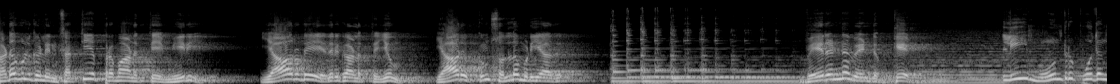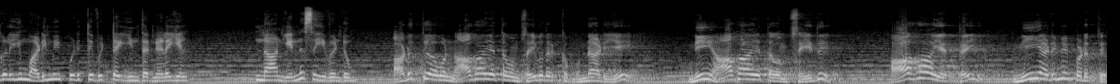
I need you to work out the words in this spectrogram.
கடவுள்களின் சத்திய பிரமாணத்தை மீறி யாருடைய எதிர்காலத்தையும் யாருக்கும் சொல்ல முடியாது. வேறென்ன வேண்டும்? கேள். லீ மூன்று பூதங்களையும் அடிமைப்படுத்திவிட்ட இந்த நிலையில் நான் என்ன செய்ய வேண்டும்? அடுத்து அவன் ஆகாயத்தவம் செய்வதற்கு முன்னாடியே நீ ஆகாயத்தவம் செய்து ஆகாயத்தை நீ அடிமைப்படுத்து.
